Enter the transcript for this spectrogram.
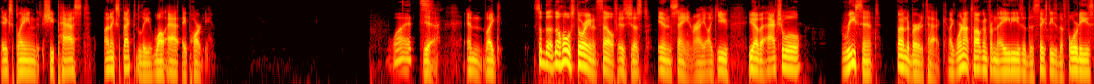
it explained she passed unexpectedly while at a party. What? Yeah. And like so the the whole story in itself is just insane, right? Like you you have an actual recent Thunderbird attack. Like we're not talking from the 80s or the 60s or the 40s.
